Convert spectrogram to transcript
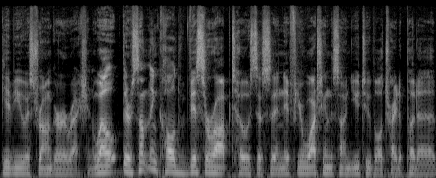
give you a stronger erection? Well, there's something called visceroptosis, and if you're watching this on YouTube, I'll try to put a,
